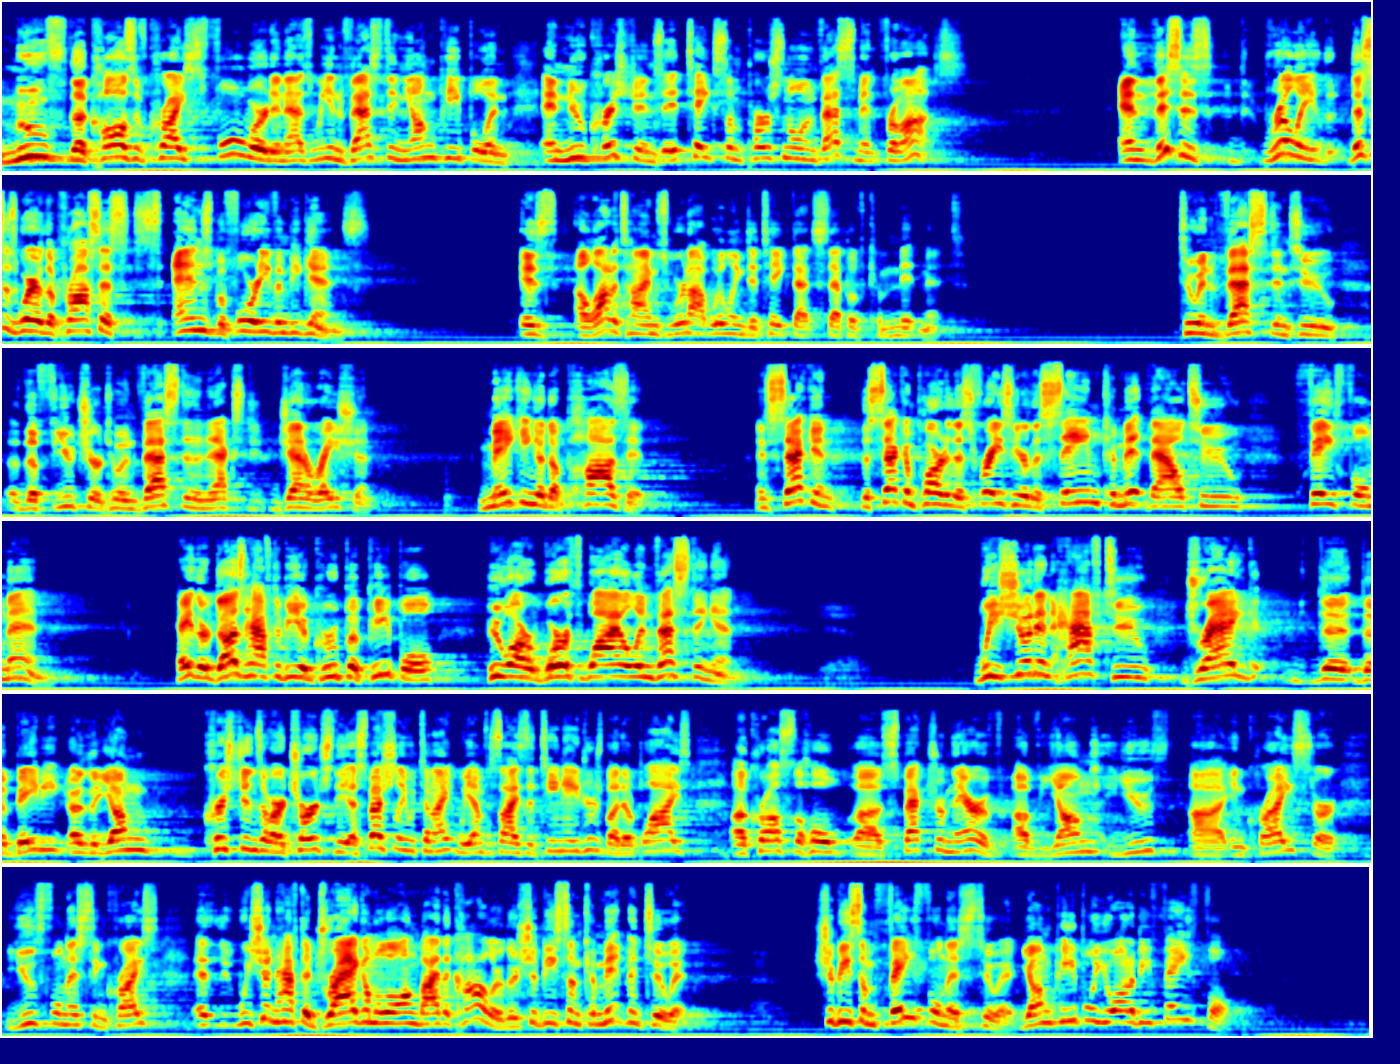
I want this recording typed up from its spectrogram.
move the cause of Christ forward. And as we invest in young people and, and new Christians, it takes some personal investment from us. And this is really, this is where the process ends before it even begins. Is a lot of times we're not willing to take that step of commitment to invest into the future, to invest in the next generation, making a deposit and second, the second part of this phrase here, the same commit thou to faithful men. Hey, there does have to be a group of people who are worthwhile investing in. We shouldn't have to drag the, the baby or the young Christians of our church, the, especially tonight, we emphasize the teenagers, but it applies across the whole uh, spectrum there of, of young youth uh, in Christ or youthfulness in Christ. Uh, we shouldn't have to drag them along by the collar. There should be some commitment to it, should be some faithfulness to it. Young people, you ought to be faithful.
